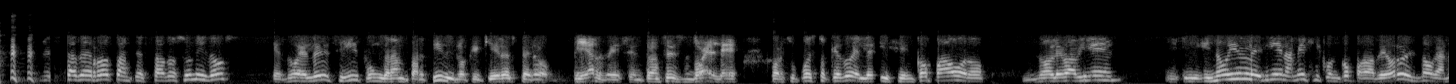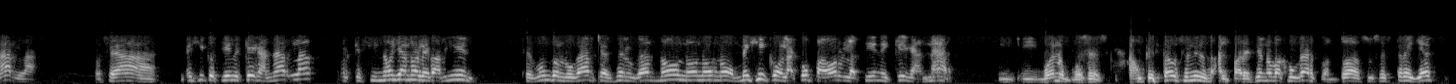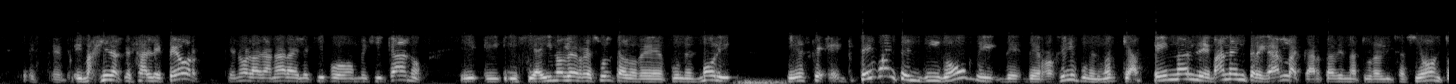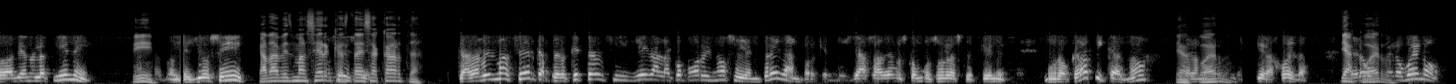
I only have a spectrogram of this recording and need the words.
Esta derrota ante Estados Unidos, que duele, sí, fue un gran partido y lo que quieras, pero pierdes, entonces duele, por supuesto que duele, y si en Copa Oro no le va bien, y, y- y no irle bien a México en Copa de Oro es no ganarla. O sea, México tiene que ganarla porque si no ya no le va bien. Segundo lugar, tercer lugar, no, no, no, no. México la Copa Oro la tiene que ganar. Y, y bueno, pues es, aunque Estados Unidos al parecer no va a jugar con todas sus estrellas, este, imagínate, sale peor que no la ganara el equipo mexicano. Y, y, y si ahí no le resulta lo de Funes Mori, y es que eh, tengo entendido de, de, de Rogelio Funes Mori que apenas le van a entregar la carta de naturalización, todavía no la tiene, Sí, hasta donde yo sé cada vez más cerca Entonces, está eh, esa carta. Cada vez más cerca, pero ¿qué tal si llega a la Copa Oro y no se le entregan? Porque pues ya sabemos cómo son las cuestiones burocráticas, ¿no? De acuerdo. Ni siquiera juega. De Pero- acuerdo. Pero, bueno,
